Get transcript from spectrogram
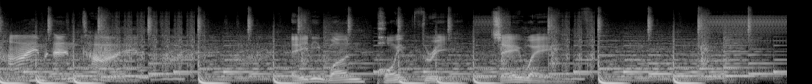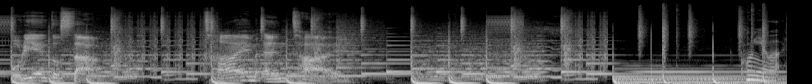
Time and Tide. 81.3 J-Wave オリエントスター Time and Tide 今夜は刺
